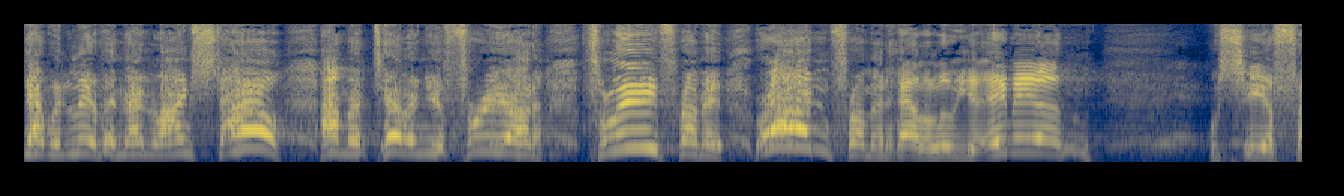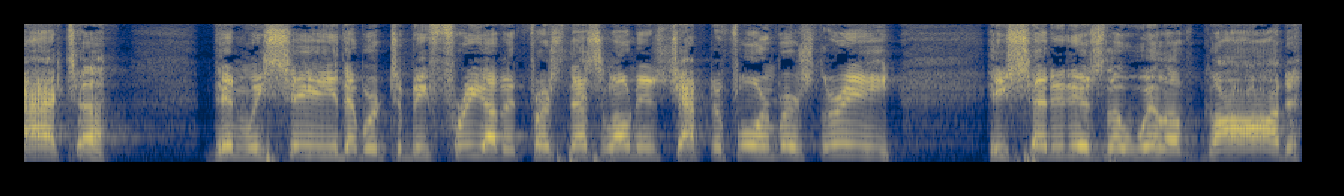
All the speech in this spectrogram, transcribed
that would live in that lifestyle. I'm telling you, friend, flee from it, run from it. Hallelujah. Amen. We see a fact. Uh, then we see that we're to be free of it. First Thessalonians chapter 4 and verse 3. He said it is the will of God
